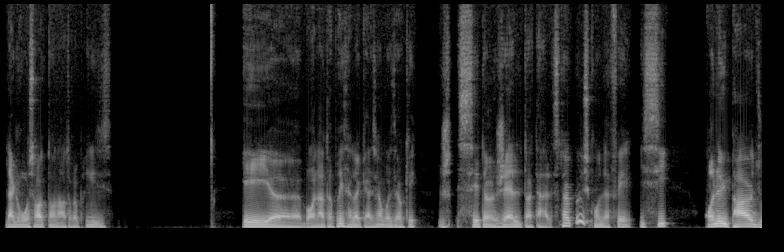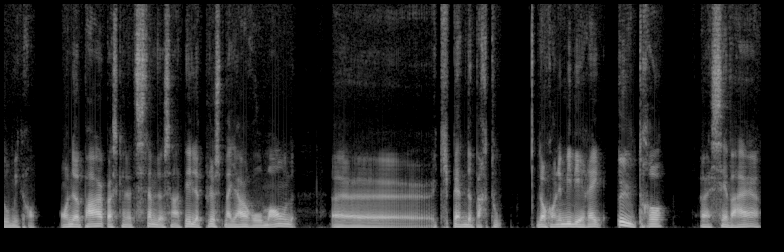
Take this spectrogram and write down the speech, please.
la grosseur de ton entreprise. Et euh, bon, l'entreprise, à l'occasion, va dire, OK, c'est un gel total. C'est un peu ce qu'on a fait ici. On a eu peur du Omicron. On a peur parce que notre système de santé est le plus meilleur au monde euh, qui pète de partout. Donc, on a mis des règles ultra euh, sévères.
